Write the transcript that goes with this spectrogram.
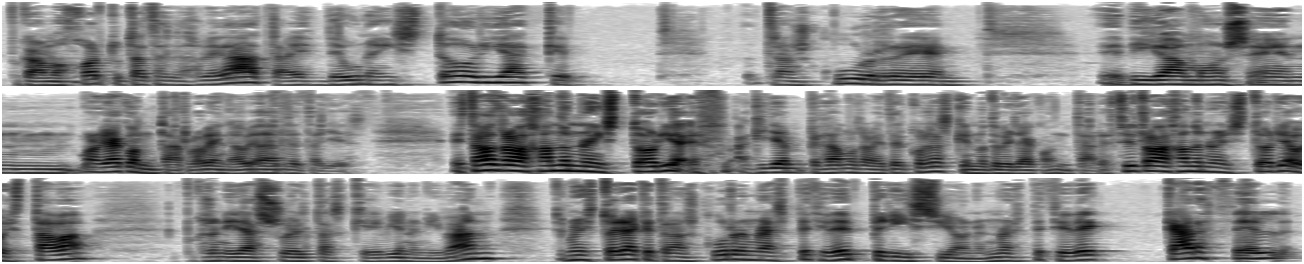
Porque a lo mejor tú tratas la soledad a través de una historia que transcurre eh, digamos, en... Bueno, voy a contarlo, venga, voy a dar detalles. Estaba trabajando en una historia, aquí ya empezamos a meter cosas que no debería contar. Estoy trabajando en una historia o estaba, porque son ideas sueltas que vienen y van, es una historia que transcurre en una especie de prisión, en una especie de cárcel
